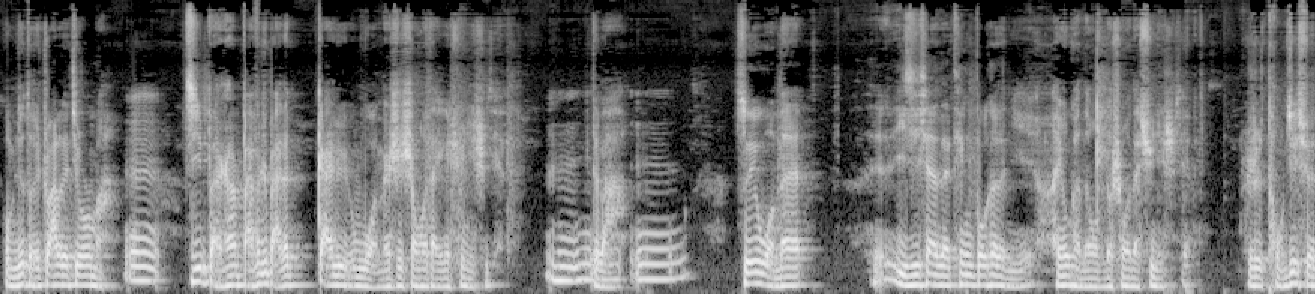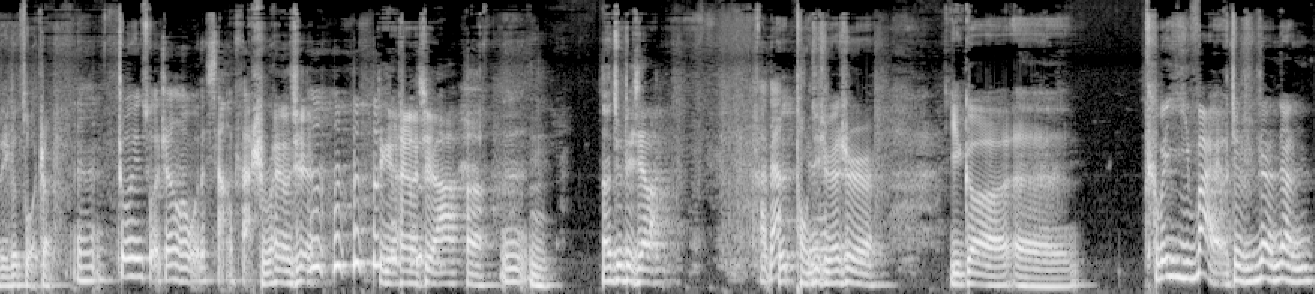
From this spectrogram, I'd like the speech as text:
我们就等于抓了个阄嘛，嗯基本上百分之百的概率，我们是生活在一个虚拟世界里，嗯对吧？嗯所以我们呃以及现在在听播客的你，很有可能我们都生活在虚拟世界里，这是统计学的一个佐证，嗯，终于佐证了我的想法。是不是很有趣？这个也很有趣啊，嗯，嗯嗯，那就这些了。好的统计学是一个呃特别意外，就是让让人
